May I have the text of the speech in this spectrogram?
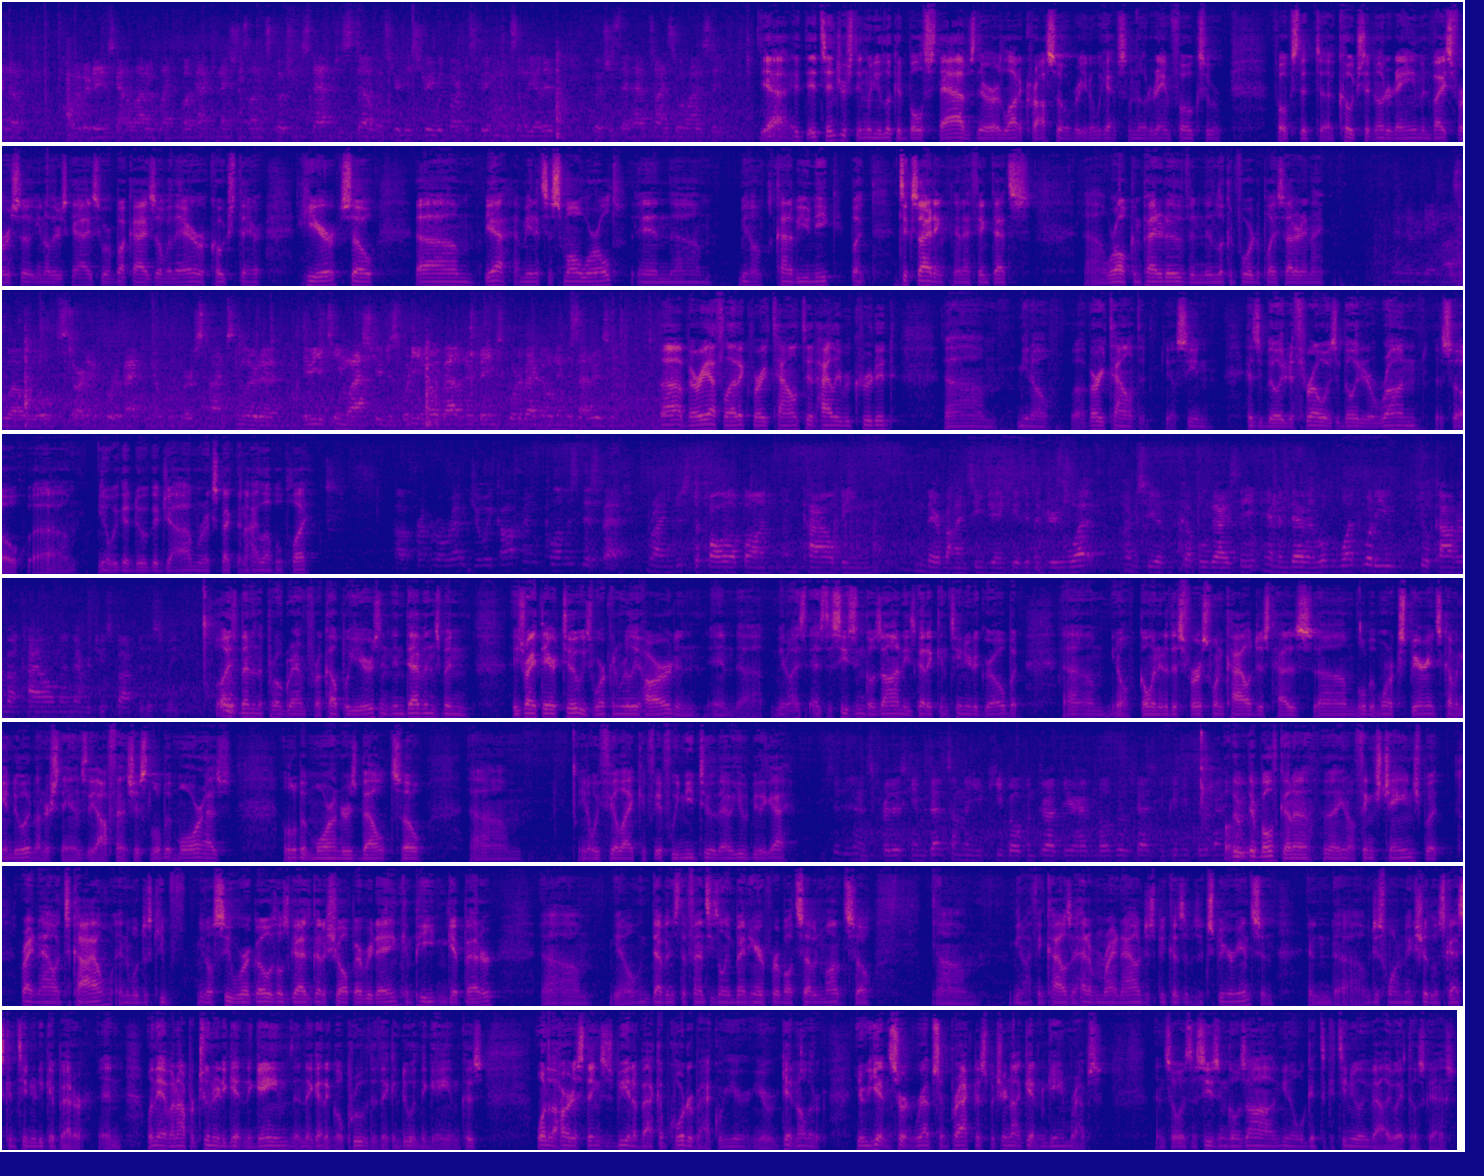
Notre Dame's got a lot of like Buckeye connections on its coaching staff. Just uh, what's your history with Marcus Freeman and some of the other coaches that have ties to Ohio State? Yeah, it, it's interesting when you look at both staffs. There are a lot of crossover. You know, we have some Notre Dame folks who are folks that uh, coached at Notre Dame, and vice versa. You know, there's guys who are Buckeyes over there or coached there here. So, um, yeah, I mean, it's a small world, and um, you know, it's kind of unique, but it's exciting, and I think that's uh, we're all competitive and, and looking forward to play Saturday night. And Notre Dame as well will start at quarterback you know, for the first time, similar to maybe your team last year. Just what do you know about Notre Dame's quarterback going into Saturday's game? Uh, very athletic, very talented, highly recruited. Um, you know, uh, very talented. You know, seeing his ability to throw, his ability to run. So, um, you know, we got to do a good job. We're expecting a high level play. Uh, front row right, Joey Kaufman, Columbus Dispatch. Ryan, just to follow up on, on Kyle being there behind CJ in case of injury, what obviously you have a couple of guys, him and Devin. What, what what do you feel confident about Kyle in the number two spot for this week? Well, he's been in the program for a couple years, and, and Devin's been he's right there too. He's working really hard, and and uh, you know as, as the season goes on, he's got to continue to grow. But um, you know, going into this first one, Kyle just has um, a little bit more experience coming into it, understands the offense just a little bit more, has a little bit more under his belt. So, um, you know, we feel like if, if we need to, that he would be the guy. For this game, is that something you keep open throughout the year, having both those guys competing for the back? Well, they're, they're both gonna, uh, you know, things change, but right now it's Kyle, and we'll just keep, you know, see where it goes. Those guys got to show up every day and compete and get better. Um, you know, in Devin's defense, he's only been here for about seven months, so um, you know, I think Kyle's ahead of him right now just because of his experience, and and uh, we just want to make sure those guys continue to get better. And when they have an opportunity to get in the game, then they got to go prove that they can do it in the game because one of the hardest things is being a backup quarterback where you're you're getting all the you're getting certain reps in practice, but you're not getting game reps. And so as the season goes on, you know, we'll get to continually evaluate those guys.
